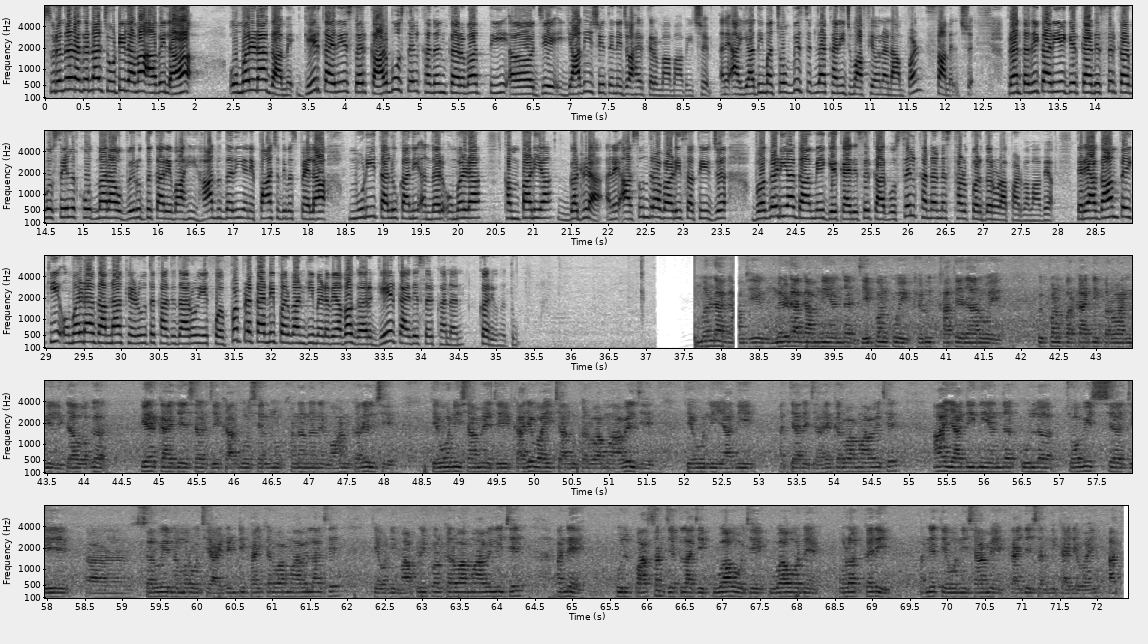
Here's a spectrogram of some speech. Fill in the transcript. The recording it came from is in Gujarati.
સુરેન્દ્રનગરના ચોટીલામાં આવેલા ઉમરડા ગામે ગેરકાયદેસર કાર્બોસેલ ખનન કરવાથી જે યાદી છે તેને જાહેર કરવામાં આવી છે. અને આ યાદીમાં ચોવીસ જેટલા ખનીજ માફિયાઓના નામ પણ સામેલ છે. પ્રાંત અધિકારીએ ગેરકાયદેસર કાર્બોસેલ ખોદનારાઓ વિરુદ્ધ કાર્યવાહી હાથ ધરી અને પાંચ દિવસ પહેલા મૂડી તાલુકાની અંદર ઉમરડા ખંભાળિયા ગઢડા અને આસુંદ્રાવાડી સાથે જ વગડિયા ગામે ગેરકાયદેસર કાર્બોસેલ ખનન સ્થળ પર દરોડા પાડવામાં આવ્યા. ત્યારે આ ગામ પૈકી ઉમરડા ગામના ખેડૂત ખાતેદારોએ કોઈપણ પ્રકારની પરવાનગી મેળવ્યા વગર ગેરકાયદેસર ખનન કર્યું હતું. ઉમરડા ગામ છે. ઉમરડા ગામની અંદર જે પણ કોઈ ખેડૂત ખાતેદારોએ કોઈ પણ પ્રકારની પરવાનગી લીધા વગર ગેરકાયદેસર જે કાર્બોસેલનું ખનન અને વહન કરેલ છે, તેઓની સામે જે કાર્યવાહી ચાલુ કરવામાં આવેલ છે, તેઓની યાદી અત્યારે જાહેર કરવામાં આવે છે. આ યાદીની અંદર કુલ ચોવીસ જે સર્વે નંબરો છે આઈડેન્ટિફાઈ કરવામાં આવેલા છે. તેઓની માપણી પણ કરવામાં આવેલી છે અને કુલ પાસઠ જેટલા જે કુવાઓ છે કુવાઓને ઓળખ કરી અને તેઓની સામે કાયદેસરની કાર્યવાહી હાથ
